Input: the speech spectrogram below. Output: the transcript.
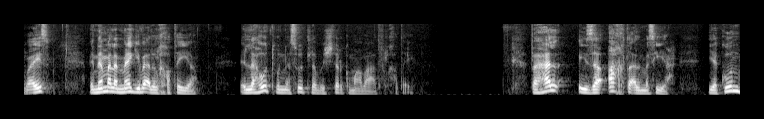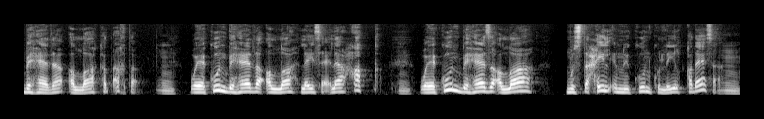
كويس إنما لما أجي بقى للخطية اللاهوت والناسوت لو بيشتركوا مع بعض في الخطية فهل إذا أخطأ المسيح يكون بهذا الله قد أخطأ. ويكون بهذا الله ليس إله حق. ويكون بهذا الله مستحيل إنه يكون كلي القداسة.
